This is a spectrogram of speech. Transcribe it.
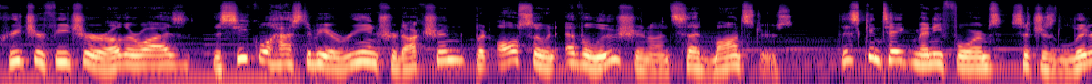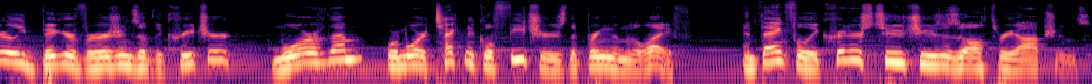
creature feature or otherwise, the sequel has to be a reintroduction, but also an evolution on said monsters. This can take many forms, such as literally bigger versions of the creature, more of them, or more technical features that bring them to life. And thankfully, Critters 2 chooses all three options.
